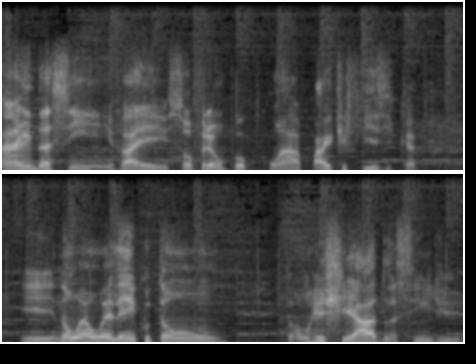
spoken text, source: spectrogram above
ainda assim vai sofrer um pouco com a parte física. E não é um elenco tão tão recheado assim de,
